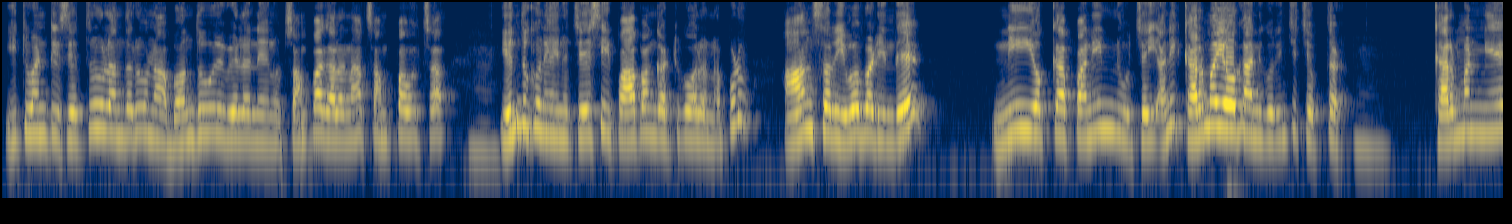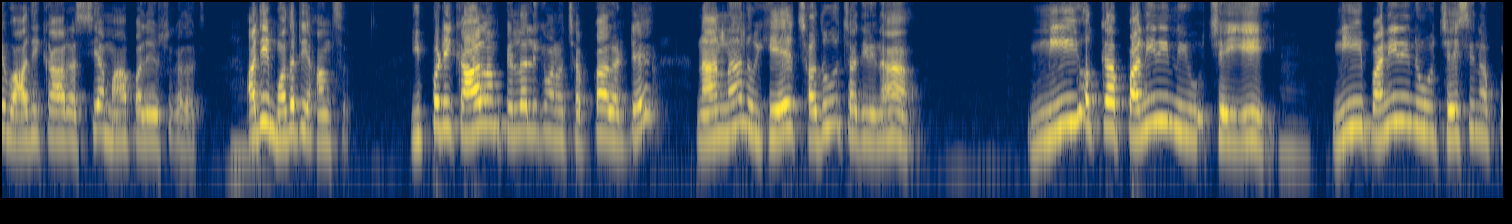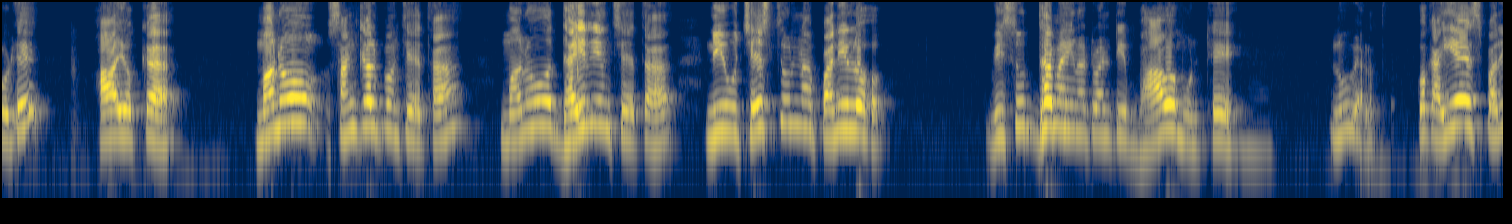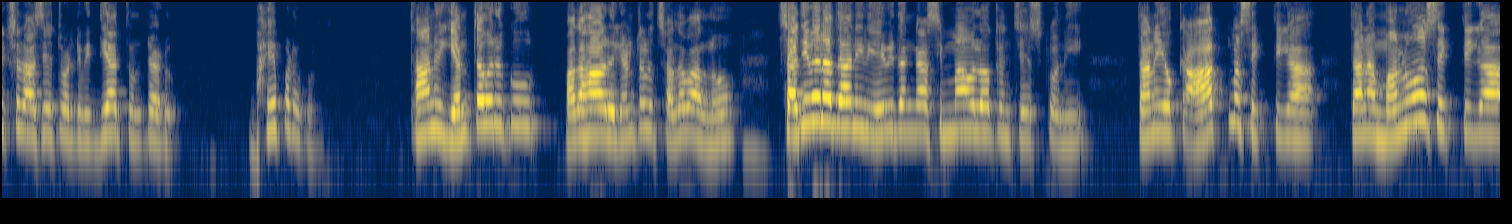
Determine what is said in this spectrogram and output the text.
ఇటువంటి శత్రువులందరూ నా బంధువులు వీళ్ళని నేను చంపగలనా చంపవచ్చా? ఉమ్, ఎందుకు నేను చేసి పాపం కట్టుకోవాలన్నప్పుడు ఆన్సర్ ఇవ్వబడిందే నీ యొక్క పనిని నువ్వు చెయ్యి అని కర్మయోగాన్ని గురించి చెప్తాడు. ఉమ్, కర్మణ్యే వాధికారస్య మా ఫలేషు కదా అది మొదటి ఆన్సర్. ఇప్పటి కాలం పిల్లలకి మనం చెప్పాలంటే నాన్న నువ్వు ఏ చదువు చదివినా నీ యొక్క పనిని నువ్వు చెయ్యి. నీ పనిని నువ్వు చేసినప్పుడే ఆ యొక్క మనో సంకల్పం చేత మనోధైర్యం చేత నీవు చేస్తున్న పనిలో విశుద్ధమైనటువంటి భావం ఉంటే నువ్వు వెళతావు. ఒక ఐఏఎస్ పరీక్ష రాసేటువంటి విద్యార్థి ఉంటాడు. భయపడకూడదు. తాను ఎంతవరకు పదహారు గంటలు చదవాలనో చదివిన దానిని ఏ విధంగా సింహావలోకం చేసుకొని తన యొక్క ఆత్మశక్తిగా తన మనోశక్తిగా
